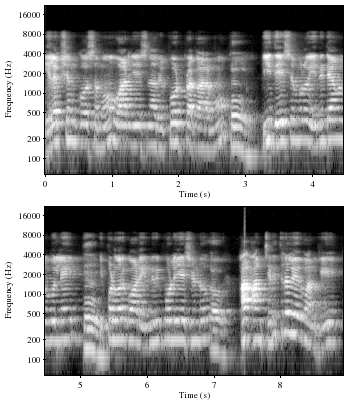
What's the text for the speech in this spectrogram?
ఎలక్షన్ కోసము వాడు చేసిన రిపోర్ట్ ప్రకారము. ఈ దేశంలో ఎన్ని డ్యాములు కూలినాయి. ఇప్పటి వరకు వాడు ఎన్ని రిపోర్ట్లు చేసిండు. ఆ చరిత్ర లేదు వానికి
